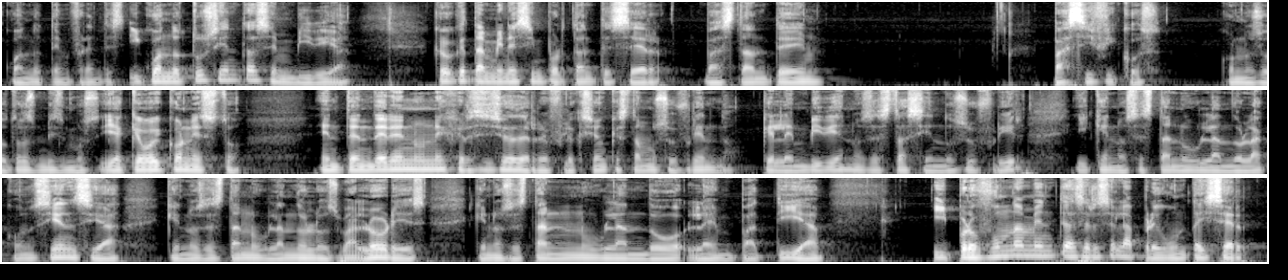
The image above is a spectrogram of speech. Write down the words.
cuando te enfrentes. Y cuando tú sientas envidia, creo que también es importante ser bastante pacíficos con nosotros mismos. ¿Y a qué voy con esto? Entender en un ejercicio de reflexión que estamos sufriendo, que la envidia nos está haciendo sufrir y que nos está nublando la conciencia, que nos está nublando los valores, que nos está nublando la empatía. Y profundamente hacerse la pregunta y ser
